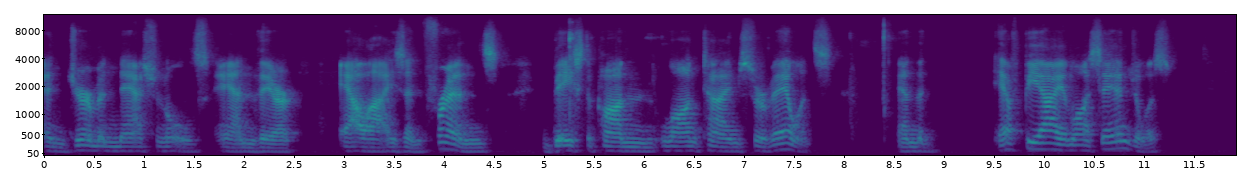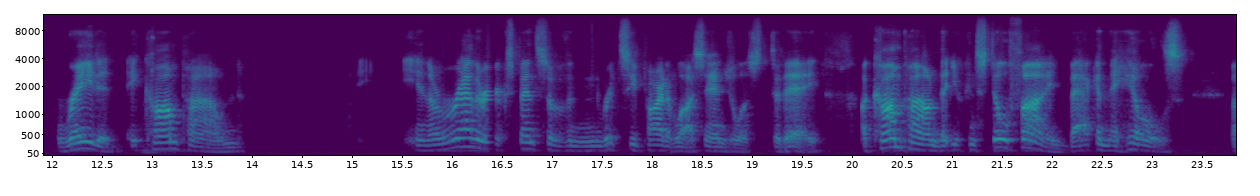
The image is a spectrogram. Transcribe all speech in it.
and German nationals and their allies and friends based upon longtime surveillance. And the FBI in Los Angeles raided a compound in a rather expensive and ritzy part of Los Angeles today, a compound that you can still find back in the hills uh,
